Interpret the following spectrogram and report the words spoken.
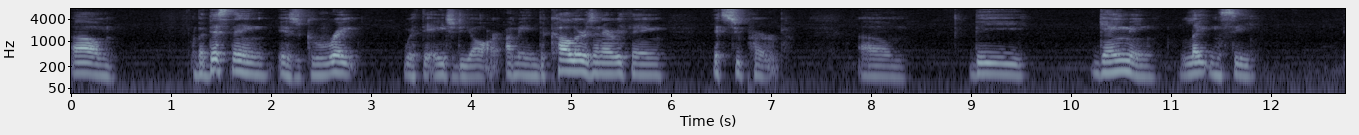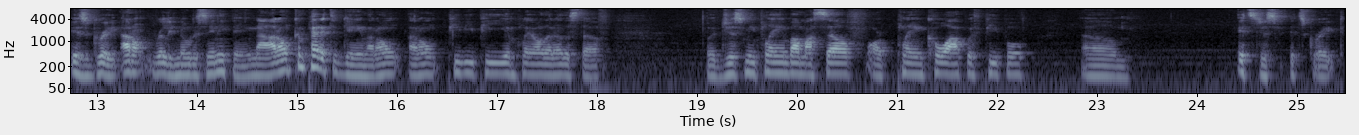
Um, but this thing is great with the HDR. I mean, the colors and everything, it's superb. Um, the gaming latency is great. I don't really notice anything. Now I don't competitive game. I don't I don't PvP and play all that other stuff. But just me playing by myself or playing co-op with people, um, it's just it's great.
